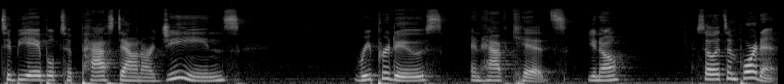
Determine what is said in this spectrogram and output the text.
to be able to pass down our genes, reproduce, and have kids, you know? So it's important.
